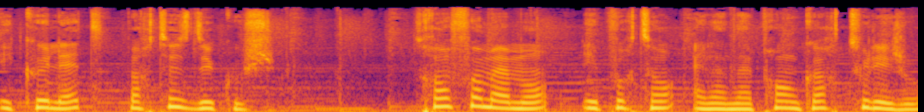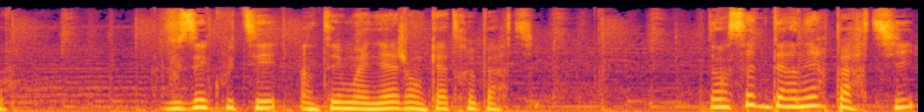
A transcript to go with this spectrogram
et Colette, porteuse de couches. Trois fois maman, et pourtant elle en apprend encore tous les jours. Vous écoutez un témoignage en quatre parties. Dans cette dernière partie,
